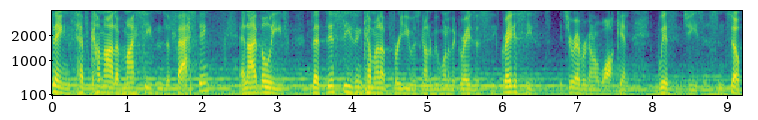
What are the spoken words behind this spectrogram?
things have come out of my seasons of fasting. And I believe that this season coming up for you is going to be one of the greatest, greatest seasons that you're ever going to walk in with Jesus. And so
